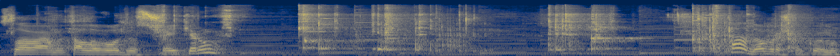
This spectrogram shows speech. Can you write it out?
Зливаємо металоводу з шейкеру. Та добре шикуємо.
